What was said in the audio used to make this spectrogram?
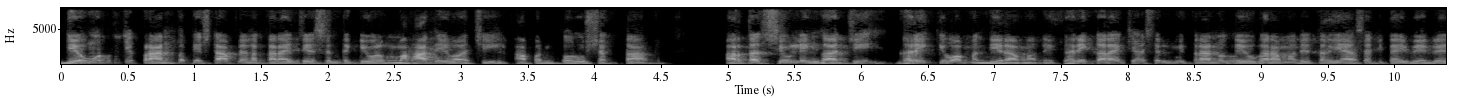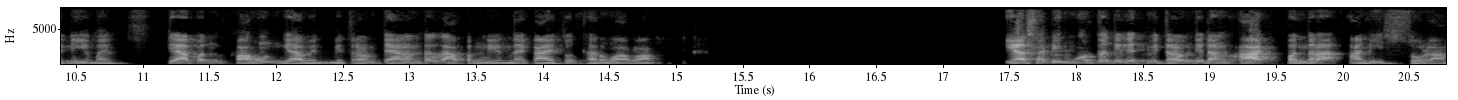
देवमूर्तीची प्राणप्रतिष्ठा आपल्याला करायची असेल तर केवळ महादेवाची आपण करू शकता. अर्थात शिवलिंगाची घरी किंवा मंदिरामध्ये. घरी करायची असेल मित्रांनो देवघरामध्ये तर यासाठी काही वेगळे नियम आहेत. ते आपण पाहून घ्यावेत मित्रांनो. त्यानंतर आपण निर्णय काय तो ठरवावा. यासाठी मुहूर्त दिलेत मित्रांनो. दिनांक आठ पंधरा आणि सोळा.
